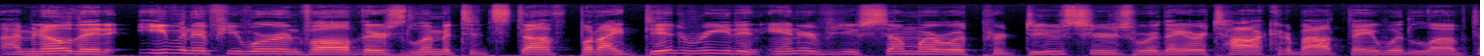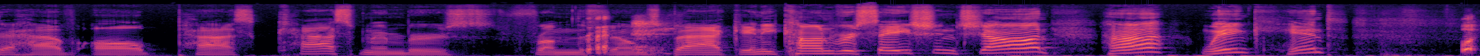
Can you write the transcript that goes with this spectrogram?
I know that even if you were involved, there's limited stuff, but I did read an interview somewhere with producers where they were talking about they would love to have all past cast members from the films back. Any conversation, Sean? Huh? Wink, hint. What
